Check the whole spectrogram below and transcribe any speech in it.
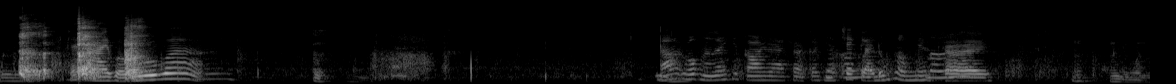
Ừ, cái tai bự quá đó rút nữa lấy cái coi ra rồi coi nha check lại đúng không nha. Trời. Nó như mình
